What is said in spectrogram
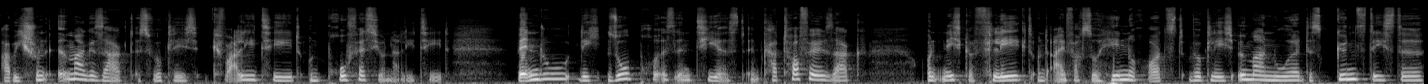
habe ich schon immer gesagt, ist wirklich Qualität und Professionalität. Wenn du dich so präsentierst im Kartoffelsack, und nicht gepflegt und einfach so hinrotzt, wirklich immer nur das günstigste.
